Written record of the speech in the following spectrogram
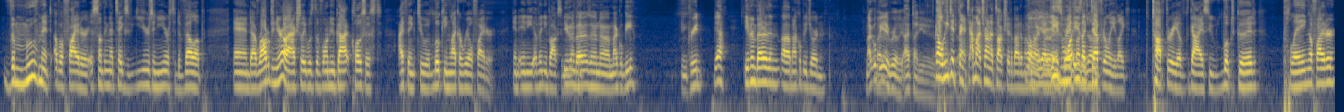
the movement of a fighter is something that takes years and years to develop. And uh, Robert De Niro actually was the one who got closest, I think, to looking like a real fighter in any of any boxing. movie. Even I think- better than uh, Michael B. in Creed. yeah, even better than uh, Michael B. Jordan. Michael B. did really. I thought he did. a Oh, really he did job. fantastic. I'm not trying to talk shit about him at No, all. yeah, he he's great one. He's like job. definitely like top three of guys who looked good playing a fighter.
